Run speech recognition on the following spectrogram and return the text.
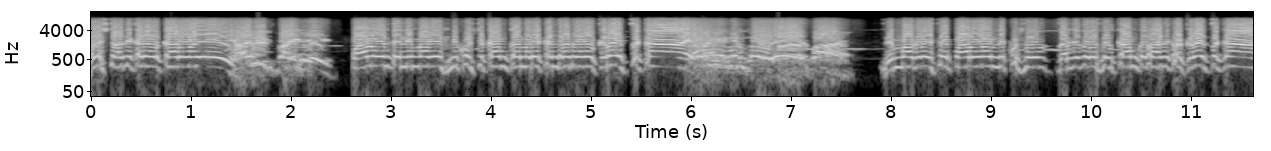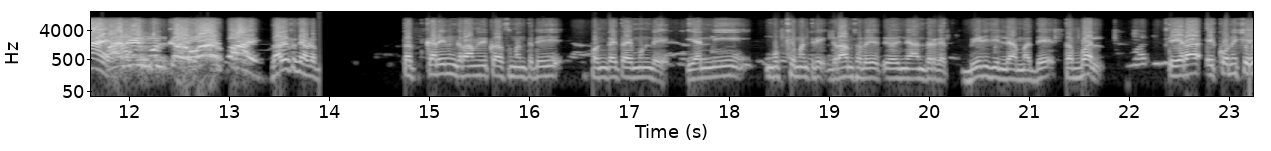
भ्रष्ट अधिकाऱ्यावर कारवाई. पालवण ते लिंबागरेश निकृष्ट काम करणाऱ्या कंत्राटदारावर करायचं काय? लिंबागरेश ते पालवण निकृष्ट दर्जाचं रस्त्यात काम करणाऱ्या अधिकारी करायचं काय? झालं तेवढं? तत्कालीन ग्रामविकास मंत्री पंकजताई मुंडे यांनी मुख्यमंत्री ग्राम सडक योजनेअंतर्गत बीड जिल्ह्यामध्ये तब्बल तेरा एकोणीसशे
